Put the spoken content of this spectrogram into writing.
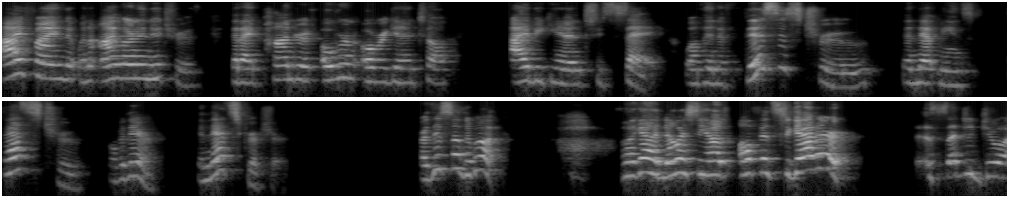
I find that when I learn a new truth, that I ponder it over and over again until I begin to say, well, then if this is true, then that means that's true over there in that scripture or this other book. Oh my God, now I see how it all fits together. It's such a joy.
